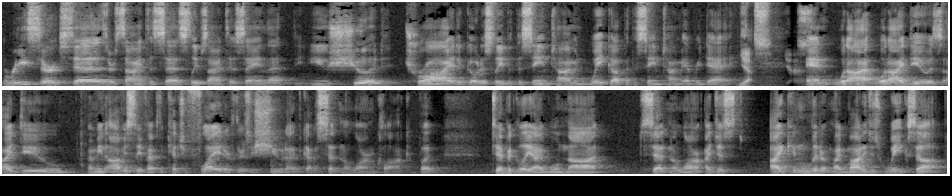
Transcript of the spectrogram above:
research says or scientists says sleep scientists saying that you should try to go to sleep at the same time and wake up at the same time every day. yes, Yes. And what I what I do is I do. I mean, obviously, if I have to catch a flight or if there's a shoot, I've got to set an alarm clock. But typically, I will not set an alarm. I just I can literally my body just wakes up.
